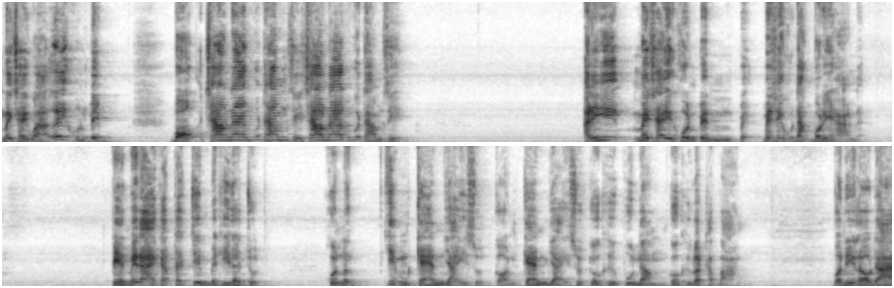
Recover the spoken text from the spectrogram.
ไม่ใช่ว่า เอ้ย คุณไปบอกชาวนาคุณทำสิชาวนาคุณก็ทำสิ อันนี้ไม่ใช่คนเป็นไม่ใช่นักบริหารนะเปลี่ยนไม่ได้ครับ ถ้าจิ้มไปทีละจุด คุณต้องจิ้มแกนใหญ่สุดก่อนแกนใหญ่สุดก็คือผู้นำก็คือรัฐบาล วันนี้เราได้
